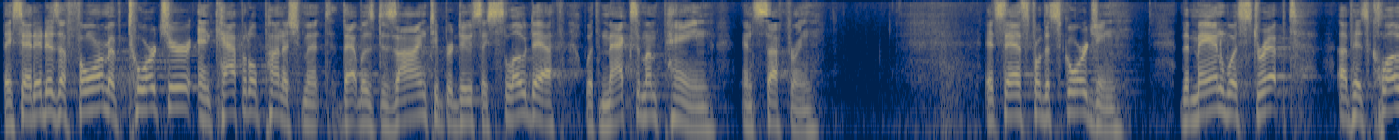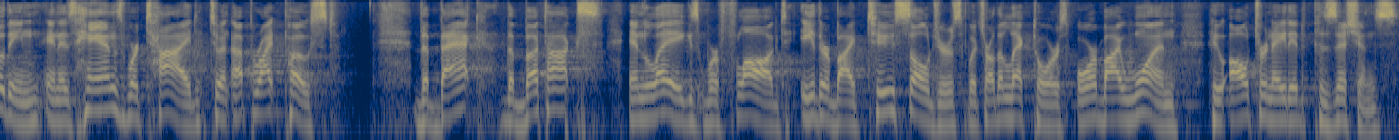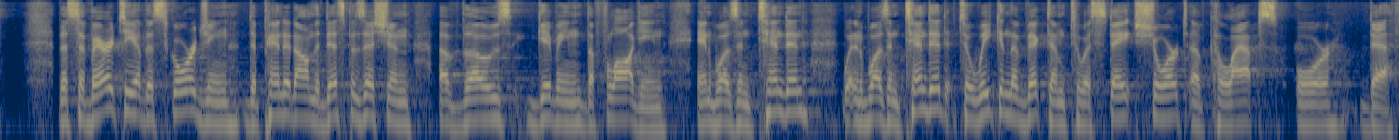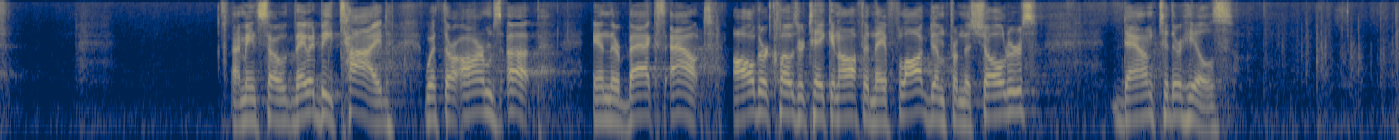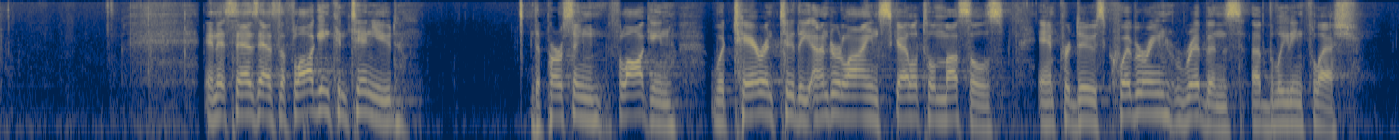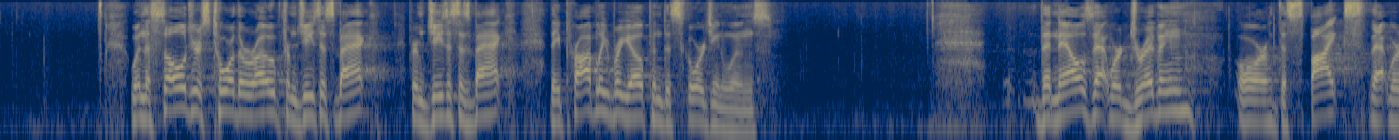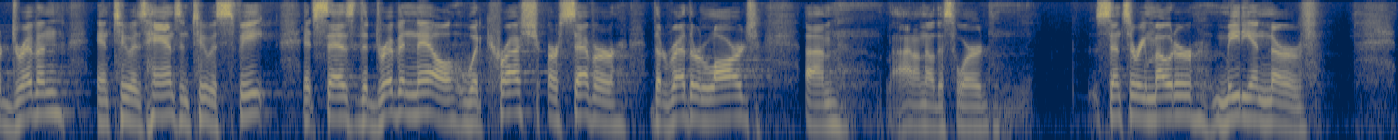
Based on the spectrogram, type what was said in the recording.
They said it is a form of torture and capital punishment that was designed to produce a slow death with maximum pain and suffering. It says, for the scourging, the man was stripped of his clothing and his hands were tied to an upright post. The back, the buttocks, and legs were flogged either by two soldiers, which are the lictors, or by one who alternated positions. The severity of the scourging depended on the disposition of those giving the flogging and was intended, was intended to weaken the victim to a state short of collapse or death. I mean, so they would be tied with their arms up and their backs out. All their clothes are taken off, and they flogged them from the shoulders down to their heels. And it says, as the flogging continued, the person flogging would tear into the underlying skeletal muscles and produce quivering ribbons of bleeding flesh. When the soldiers tore the robe from Jesus' back, from Jesus' back, they probably reopened the scourging wounds. The nails that were driven or the spikes that were driven into his hands and to his feet. It says the driven nail would crush or sever the rather large, um, I don't know this word, sensory motor median nerve.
